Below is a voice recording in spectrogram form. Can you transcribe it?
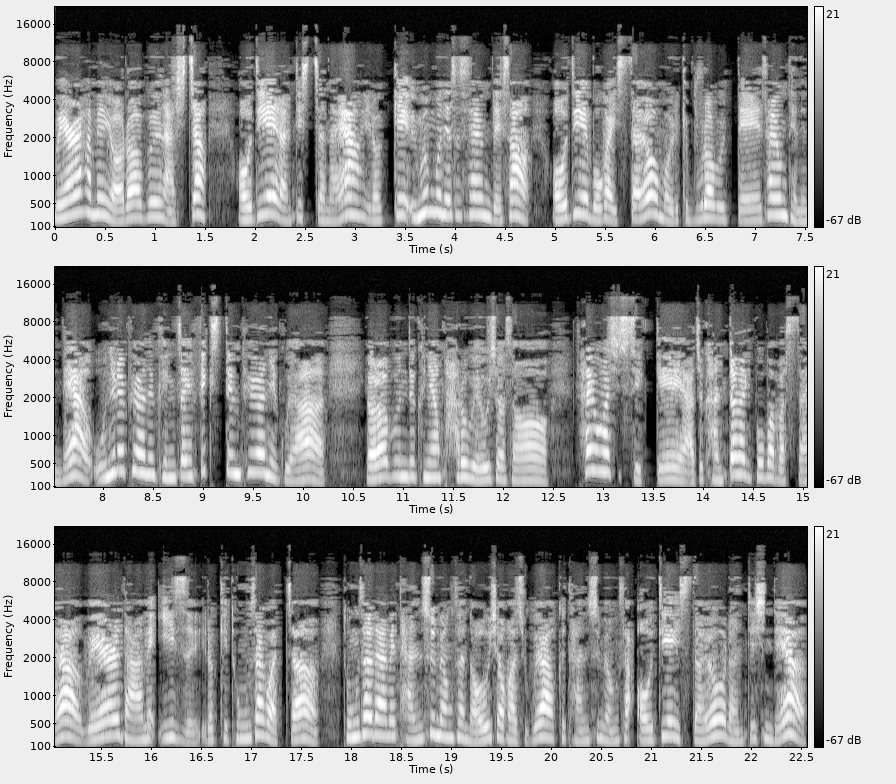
Where 하면 여러분 아시죠? 어디에 란 뜻이잖아요. 이렇게 의문문에서 사용돼서 어디에 뭐가 있어요? 뭐 이렇게 물어볼 때 사용되는데요. 오늘의 표현은 굉장히 픽스된 표현이고요. 여러분들 그냥 바로 외우셔서 사용하실 수 있게 아주 간단하게 뽑아봤어요. where 다음에 is 이렇게 동사가 왔죠. 동사 다음에 단수 명사 넣으셔가지고요. 그 단수 명사 어디에 있어요? 라는 뜻인데요.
